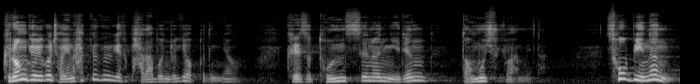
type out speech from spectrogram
그런 교육을 저희는 학교 교육에서 받아본 적이 없거든요. 그래서 돈 쓰는 일은 너무 중요합니다. 소비는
